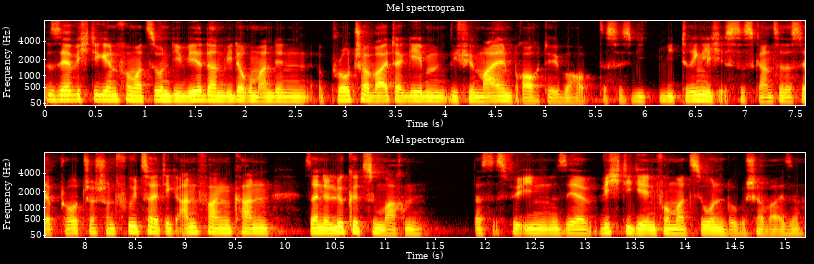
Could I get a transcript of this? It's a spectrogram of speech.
sehr wichtige Informationen, die wir dann wiederum an den Approacher weitergeben. Wie viel Meilen braucht er überhaupt? Das heißt, wie, wie dringlich ist das Ganze, dass der Approacher schon frühzeitig anfangen kann, seine Lücke zu machen. Das ist für ihn eine sehr wichtige Information, logischerweise.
